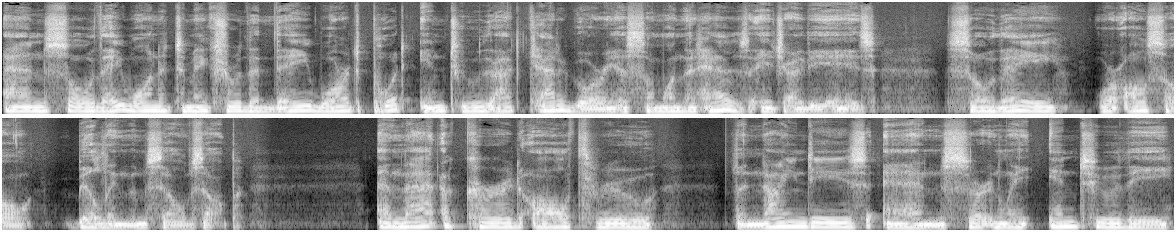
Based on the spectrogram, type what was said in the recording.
And so they wanted to make sure that they weren't put into that category as someone that has HIV AIDS. So they were also building themselves up. And that occurred all through the 90s and certainly into the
